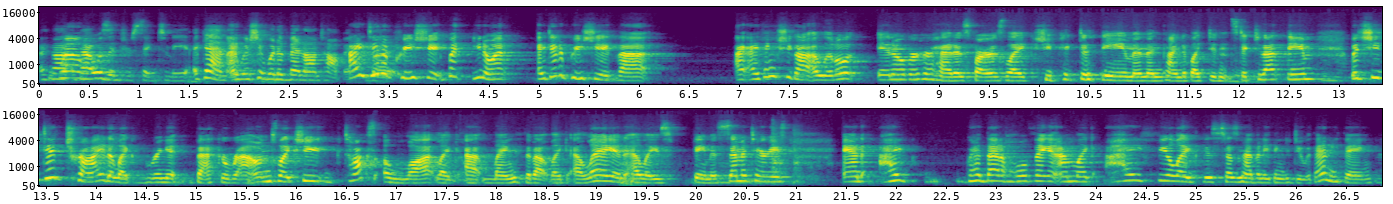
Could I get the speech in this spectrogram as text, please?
I thought Well- that was interesting to me. Again, I wish it would have been on topic. I did but- appreciate, but you know what? I did appreciate that. I, I think she got a little in over her head as far as like she picked a theme and then kind of like didn't stick to that theme. But she did try to like bring it back around. Like she talks a lot like at length about like LA and LA's famous cemeteries. And I read that whole thing and I'm like, I feel like this doesn't have anything to do with anything.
